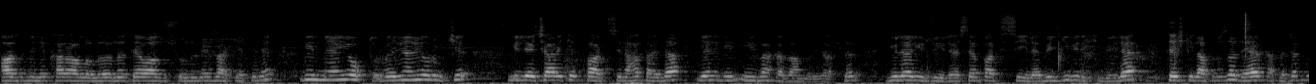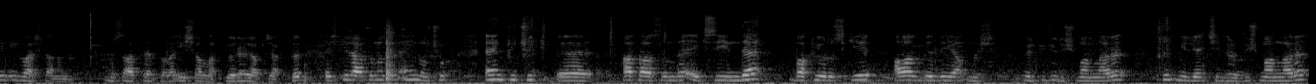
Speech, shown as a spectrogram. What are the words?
Azmini, kararlılığını, tevazusunu, nezaketini bilmeyen yoktur. Ben inanıyorum ki Milliyetçi Hareket Partisi'ne Hatay'da yeni bir ivme kazandıracaktır. Güler yüzüyle, sempatisiyle, bilgi birikimiyle teşkilatımıza değer katacak bir il başkanımız. Bu saatten sonra inşallah görev yapacaktır. Teşkilatımızın en uçuk, en küçük e, hatasında, eksiğinde bakıyoruz ki ağız birliği yapmış ülkücü düşmanları Türk milliyetçileri düşmanları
